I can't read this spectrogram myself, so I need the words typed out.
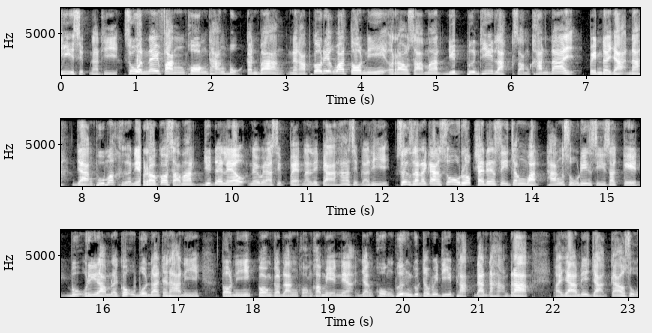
ยี่สิบนาที ส่วนในฝั่งของทางบกกันบ้างนะครับ ก็เรียกว่าตอนนี้เราสามารถยึดพื้นที่หลักสำคัญได้เป็นระยะนะ อย่างภูมะเขือเนี่ย เราก็สามารถยึดได้แล้วในเวลา 18 นาฬิกา 50 นาที ซึ่งสถานการณ์สู้รบชายแดน 4 จังหวัดทั้งสุรินทร์ศรีสะเกดบุรีรัมย์และก็อุบลราชธานี ตอนนี้กองกำลังของเขมรเนี่ยยังคงพึ่งยุทธวิธีผลักดันทหารราบ พยายามที่จะก้าวสู่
